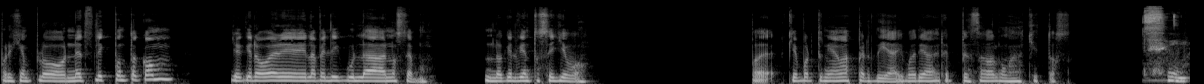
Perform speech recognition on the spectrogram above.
Por ejemplo, netflix.com, yo quiero ver eh, la película, no sé, lo que el viento se llevó. Pues, qué oportunidad más perdida y podría haber pensado algo más chistoso. Sí.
